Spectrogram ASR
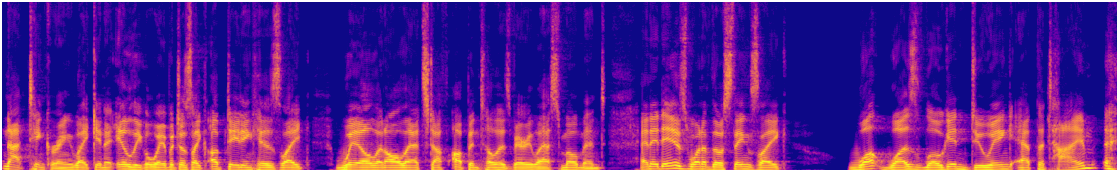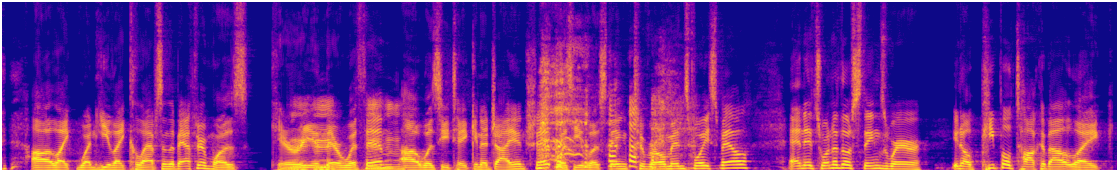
not tinkering like in an illegal way, but just like updating his like will and all that stuff up until his very last moment. And it is one of those things like what was Logan doing at the time? uh, like when he like collapsed in the bathroom was Kerry mm-hmm, in there with him? Mm-hmm. Uh, was he taking a giant shit? Was he listening to Roman's voicemail? And it's one of those things where, you know, people talk about like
